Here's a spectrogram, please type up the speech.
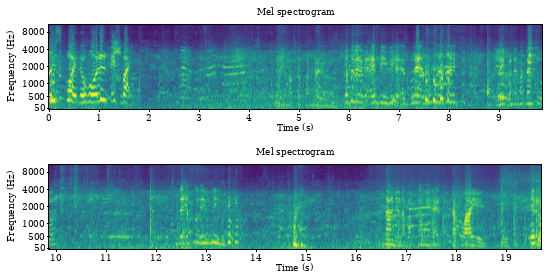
Who spoiled the whole taste bud. Ini makan pandai ya. Kau tulis dekat FB, we had a black moonlight. Eh, pandai makan tu ah. Black full evening. Senang je nak makan ni eh. Campur air. Air. Itu.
